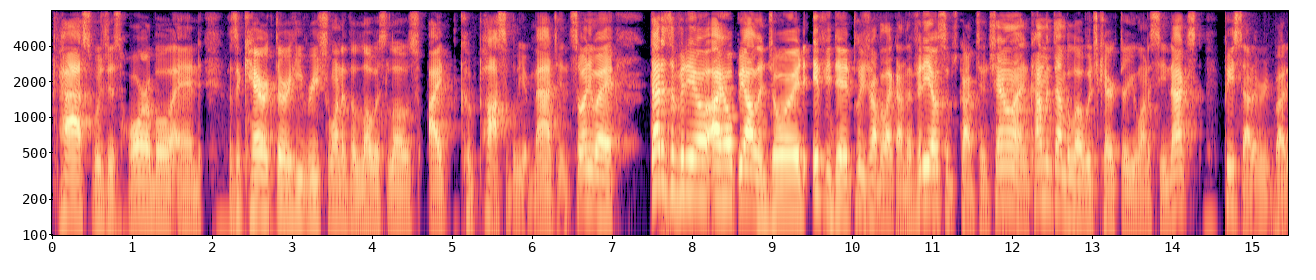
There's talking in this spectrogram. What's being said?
past was just horrible. And as a character, he reached one of the lowest lows I could possibly imagine. So, anyway, that is the video. I hope y'all enjoyed. If you did, please drop a like on the video, subscribe to the channel, and comment down below which character you want to see next. Peace out, everybody.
